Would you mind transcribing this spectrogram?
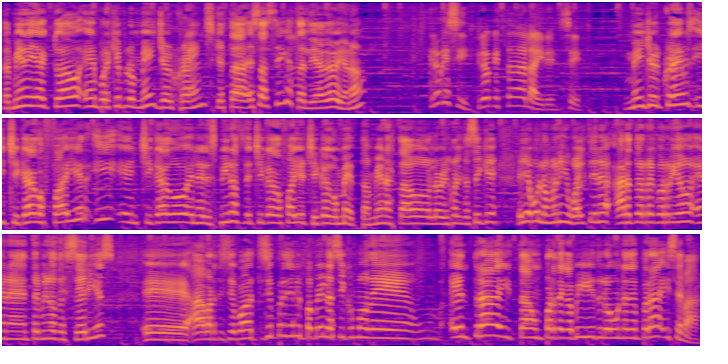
También ella ha actuado en, por ejemplo, Major Crimes, que está, esa sigue hasta el día de hoy, ¿o ¿no? Creo que sí, creo que está al aire, sí. Major Crimes y Chicago Fire y en Chicago, en el spin-off de Chicago Fire, Chicago Med, también ha estado Lori Holden, así que ella por lo menos igual tiene harto recorrido en, términos de series, Eh, ha participado, siempre tiene el papel así como de entra y está un par de capítulos, una temporada y se va.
